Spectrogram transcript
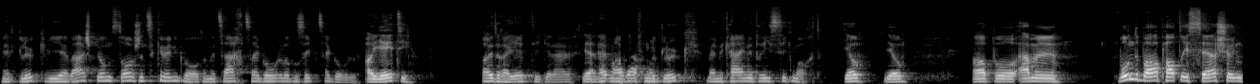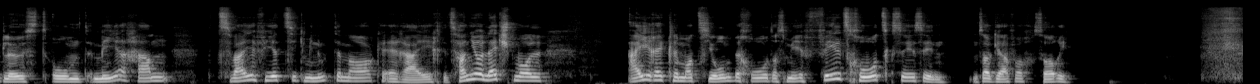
Mit Glück, wie, weißt du, bei uns Torschützenkönig geworden, mit 16 Goal oder 17 Goal. Ayeti. Ah, der Ayeti, genau. Ja. Dann hat man halt einfach mal Glück, wenn er keine 30 macht. Ja, ja. Aber einmal wunderbar, Patrick, sehr schön gelöst. Und wir haben die 42-Minuten-Marke erreicht. Jetzt habe ich ja letztes Mal eine Reklamation bekommen, dass wir viel zu kurz gesehen sind. Und sage ich einfach, sorry.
